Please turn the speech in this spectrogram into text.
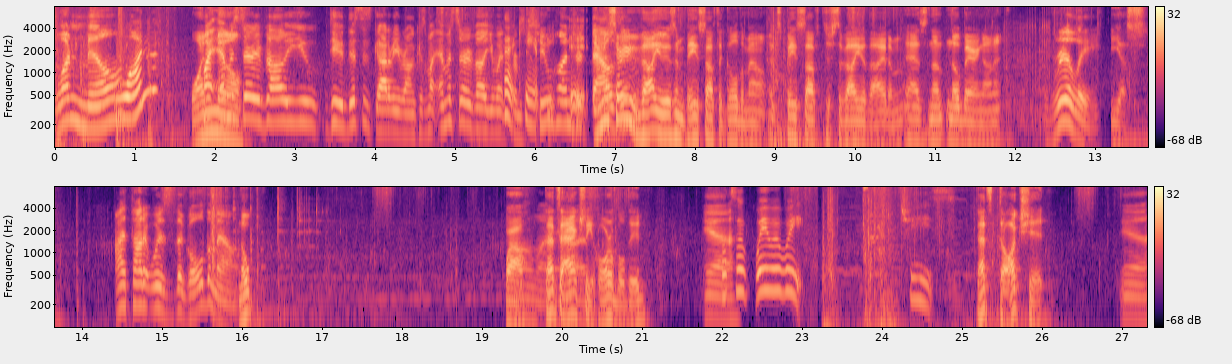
One mil. One? One my mil. emissary value, dude. This has got to be wrong because my emissary value went That from can't be it. Emissary value isn't based off the gold amount. It's based off just the value of the item. It has no, no bearing on it. Really? Yes. I thought it was the gold amount. Nope. Wow. Oh That's God. actually horrible, dude. Yeah. What's up? Wait, wait, wait. Jeez. That's dog shit. Yeah.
